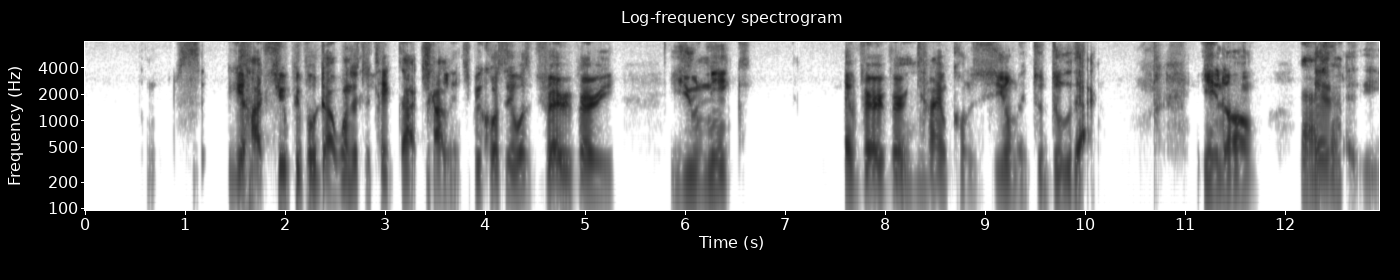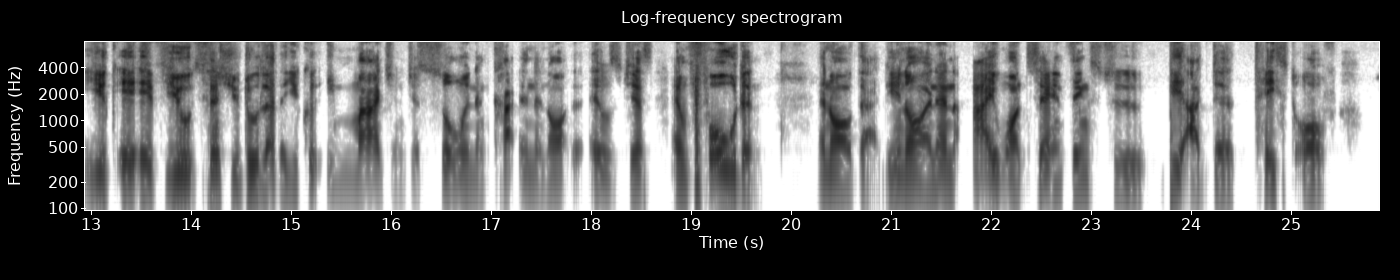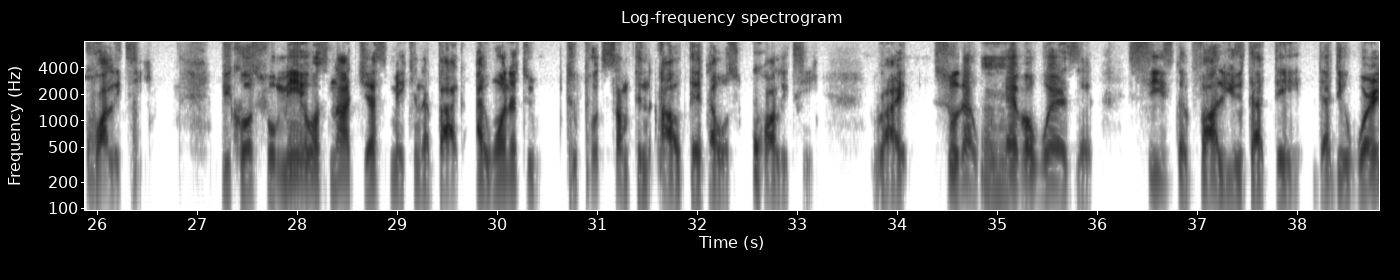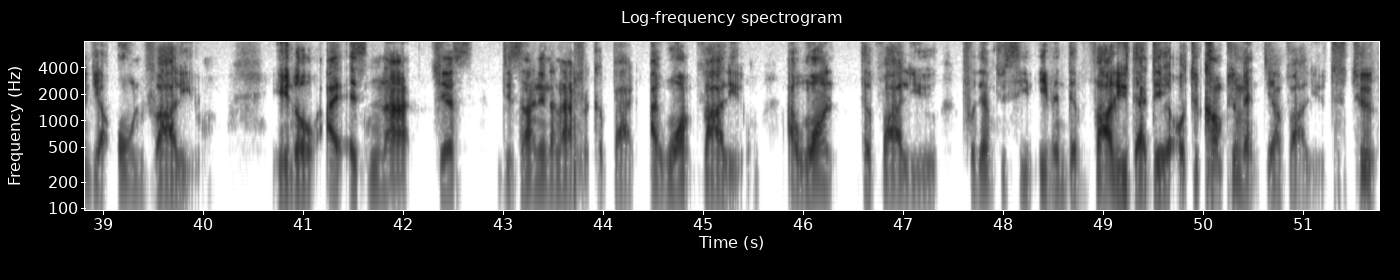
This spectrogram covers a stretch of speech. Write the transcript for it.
you had few people that wanted to take that challenge because it was very, very unique and very, very Mhm. time consuming to do that. You know, Gotcha. if you if you since you do leather, you could imagine just sewing and cutting and all. It was just and folding and all that, you know. And then I want certain things to be at the taste of quality, because for me it was not just making a bag. I wanted to to put something out there that was quality, right? So that Mhm. whoever wears it sees the value that they that they wearing their own value. You know, I it's not just designing an Africa bag. I want value. I want the value for them to see even the value that they or to complement their values too.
